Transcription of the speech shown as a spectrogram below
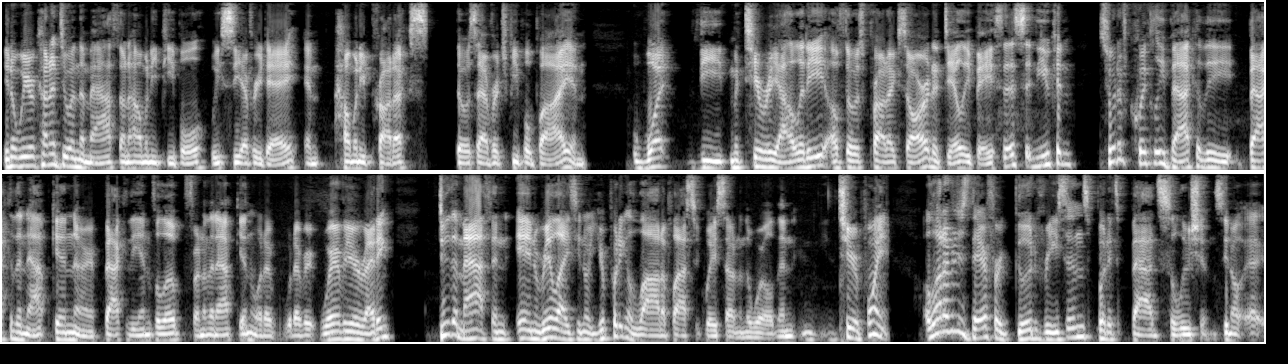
you know, we were kind of doing the math on how many people we see every day and how many products those average people buy, and what the materiality of those products are on a daily basis and you can sort of quickly back of the back of the napkin or back of the envelope front of the napkin whatever whatever wherever you're writing do the math and and realize you know you're putting a lot of plastic waste out in the world. And to your point a lot of it is there for good reasons but it's bad solutions. You know eh,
